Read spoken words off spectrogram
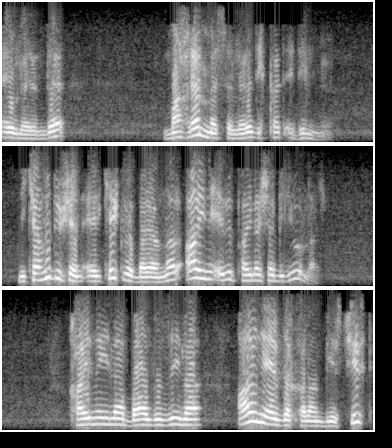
evlerinde mahrem meselelere dikkat edilmiyor. Nikahı düşen erkek ve bayanlar aynı evi paylaşabiliyorlar. Kaynıyla, baldızıyla aynı evde kalan bir çift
